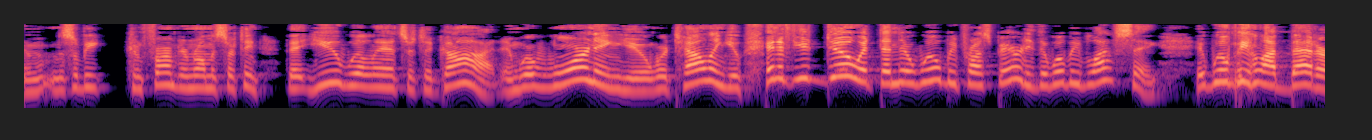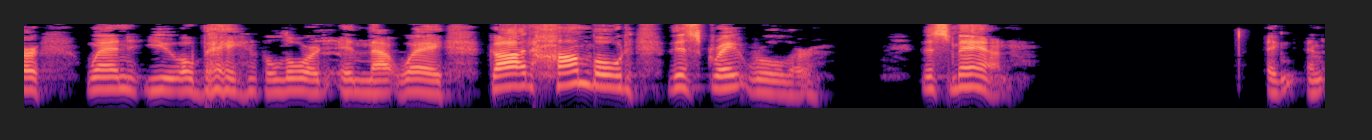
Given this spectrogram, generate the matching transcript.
and this will be confirmed in Romans 13, that you will answer to God. And we're warning you, we're telling you, and if you do it, then there will be prosperity, there will be blessing. It will be a lot better when you obey the Lord in that way. God humbled this great ruler, this man. And, and,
